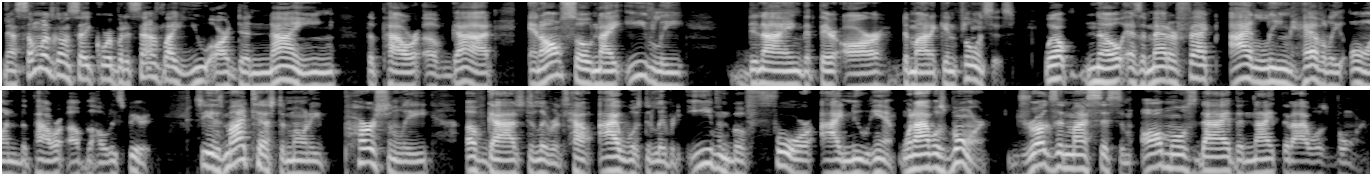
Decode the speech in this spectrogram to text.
Now, someone's going to say, Corey, but it sounds like you are denying the power of God and also naively denying that there are demonic influences. Well, no, as a matter of fact, I lean heavily on the power of the Holy Spirit. See, it is my testimony personally of God's deliverance, how I was delivered even before I knew Him. When I was born, drugs in my system almost died the night that I was born.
